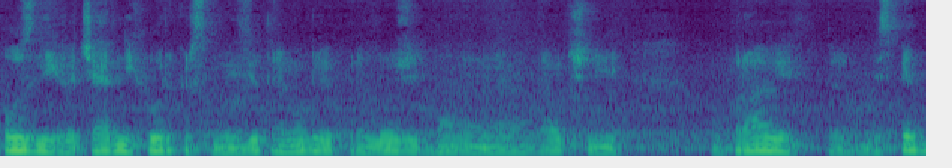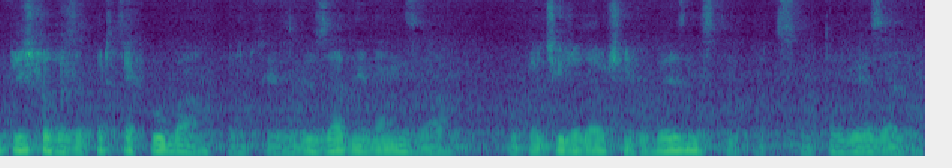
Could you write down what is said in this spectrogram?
poznih večernih ur, ker smo izjutraj mogli predložiti davčni upravi, ker bi spet prišlo do zaprtja kluba, ker je bil zadnji dan za uplačilo davčnih obveznosti, kot smo to vezali.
